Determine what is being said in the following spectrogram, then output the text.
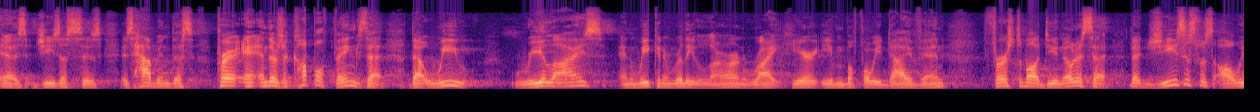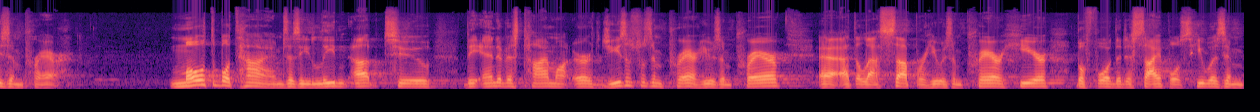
as Jesus is, is having this prayer. And, and, there's a couple things that, that we realize and we can really learn right here, even before we dive in. First of all, do you notice that, that Jesus was always in prayer? Multiple times as he leading up to the end of his time on earth, Jesus was in prayer. He was in prayer uh, at the Last Supper. He was in prayer here before the disciples. He was in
